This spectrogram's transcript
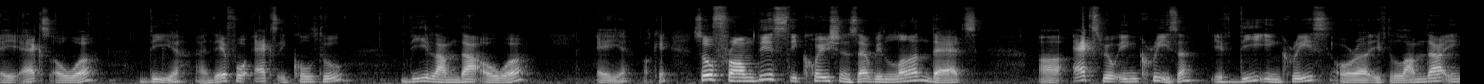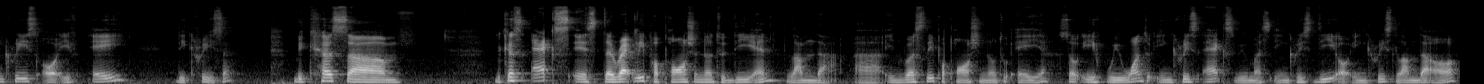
ax over d uh, and therefore x equal to d lambda over a okay. So from these equations we learn that uh, x will increase if d increase or uh, if the lambda increase or if a decrease because um, because x is directly proportional to d and lambda uh, inversely proportional to a yeah? so if we want to increase x we must increase d or increase lambda or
